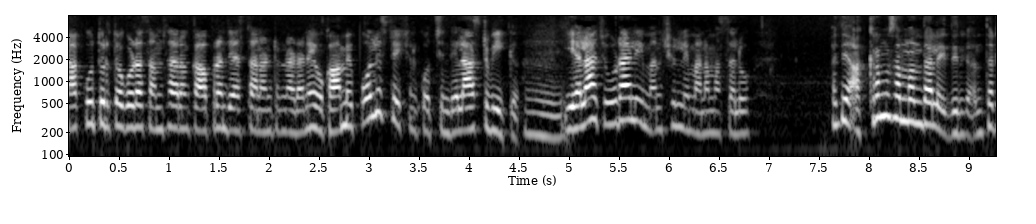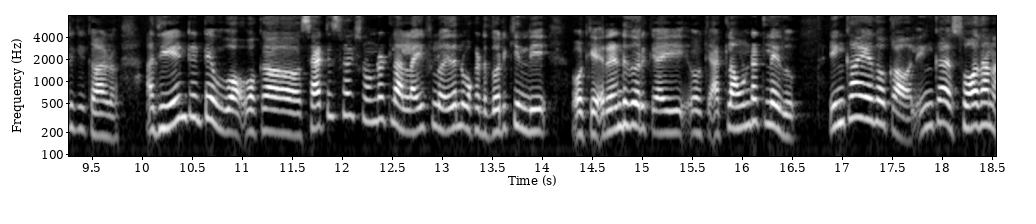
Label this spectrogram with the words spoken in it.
నా కూతురుతో కూడా సంసారం కాపురం చేస్తానంటున్నాడని ఒక ఆమె పోలీస్ స్టేషన్కి వచ్చింది లాస్ట్ వీక్ ఎలా చూడాలి ఈ మనుషుల్ని మనం అసలు? అది అక్రమ సంబంధాలే దీనికి అంతటికి కారణం. అది ఏంటంటే ఒక సాటిస్ఫాక్షన్ ఉండట్లే ఆ లైఫ్లో. ఏదైనా ఒకటి దొరికింది ఓకే రెండు దొరికాయి ఓకే అట్లా ఉండట్లేదు. ఇంకా ఏదో కావాలి ఇంకా శోధన.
